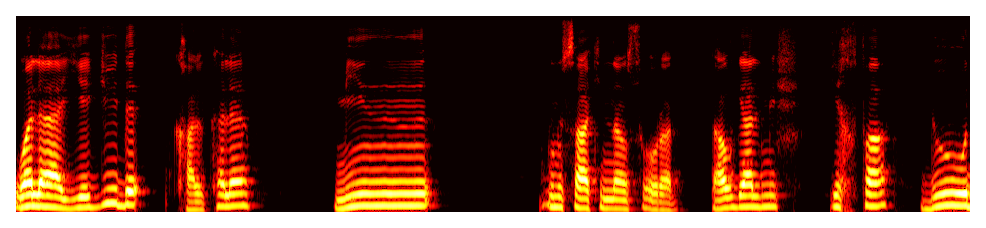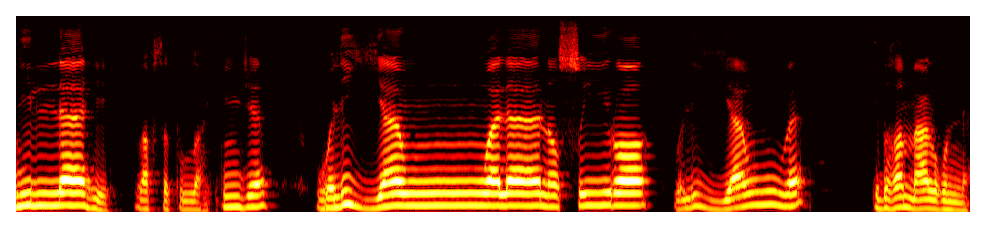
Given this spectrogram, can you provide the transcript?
ve la yecid kalkale min bunu sakinden sonra dal gelmiş ihfa dunillahi lafzatullah ince veliyen ve la nasira veliyen ve idgam ma'al gunne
